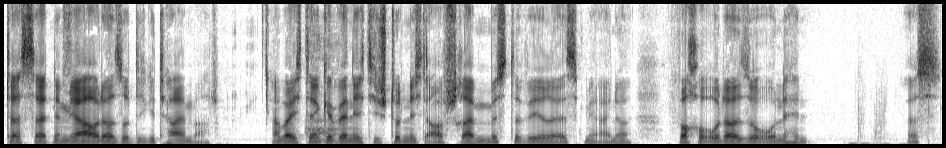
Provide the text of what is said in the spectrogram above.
das seit einem Jahr oder so digital macht. Aber ich denke, Ah. wenn ich die Stunden nicht aufschreiben müsste, wäre es mir eine Woche oder so ohne Handy. Was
